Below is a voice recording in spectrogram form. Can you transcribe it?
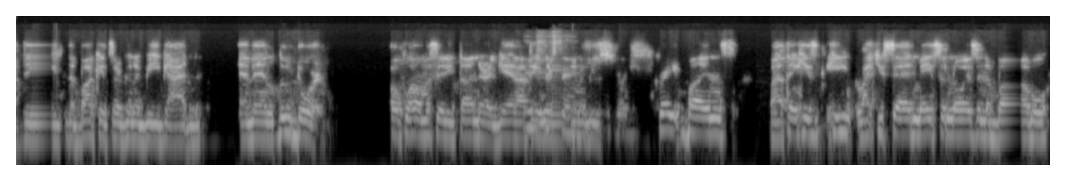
I think the buckets are going to be gotten. And then Lu Dort, Oklahoma City Thunder. Again, I think they're going to be straight buns, but I think he's he like you said made some noise in the bubble,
